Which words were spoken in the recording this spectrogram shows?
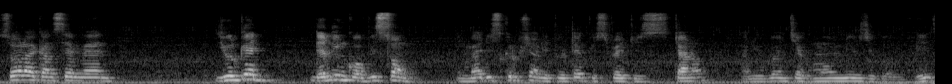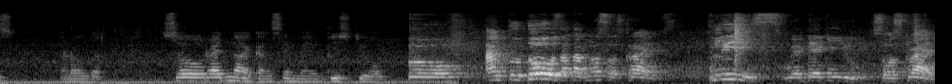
So all I say, man, you'll get the link of his song in my description. It will take you straight to his channel, and you go and check more music of his and all that. So right now I can say, man, peace to you all. And to those that have not subscribed, please, we're begging you, subscribe.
